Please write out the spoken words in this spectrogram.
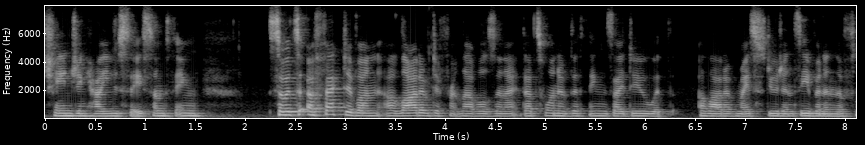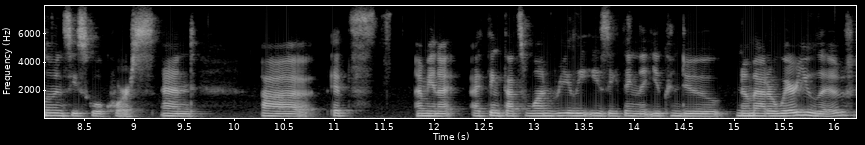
changing how you say something. So it's effective on a lot of different levels, and I, that's one of the things I do with a lot of my students, even in the fluency school course. And uh, it's, I mean, I, I think that's one really easy thing that you can do no matter where you live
